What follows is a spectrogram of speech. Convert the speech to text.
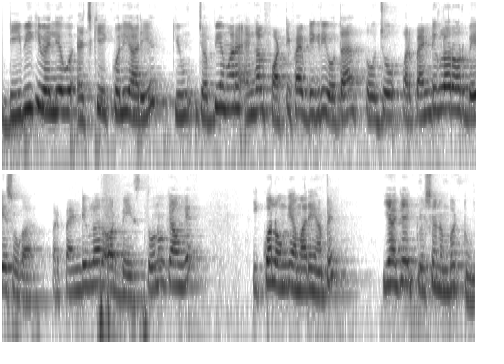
डी बी की वैल्यू है वो एच के इक्वली आ रही है। क्यों? जब भी हमारा एंगल 45 डिग्री होता है तो जो परपेंडिकुलर और बेस होगा परपेंडिकुलर और बेस दोनों क्या होंगे? इक्वल होंगे हमारे यहाँ पे। ये आ गया इक्वेशन नंबर टू।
